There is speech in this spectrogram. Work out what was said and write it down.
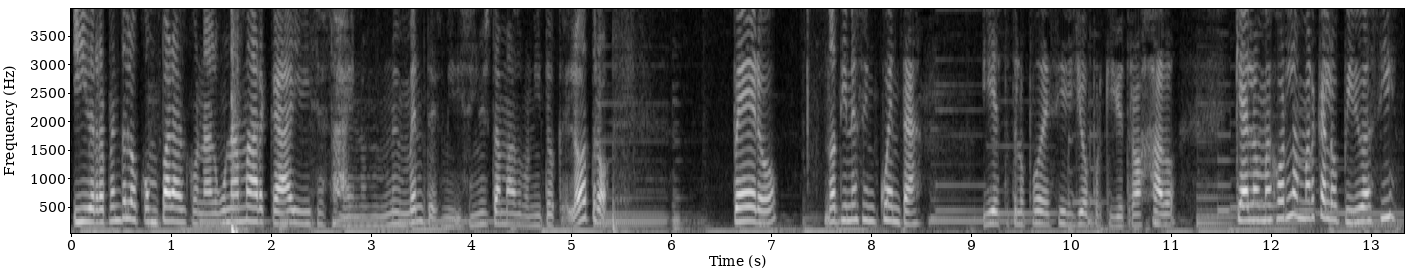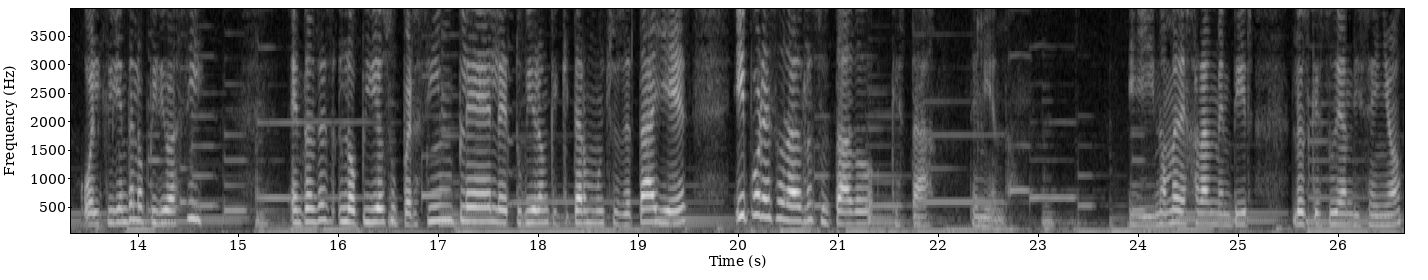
Y de repente lo comparas con alguna marca y dices, ay, no, no inventes, mi diseño está más bonito que el otro. Pero no tienes en cuenta, y esto te lo puedo decir yo porque yo he trabajado, que a lo mejor la marca lo pidió así o el cliente lo pidió así. Entonces lo pidió súper simple, le tuvieron que quitar muchos detalles y por eso da el resultado que está teniendo. Y no me dejarán mentir los que estudian diseño,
